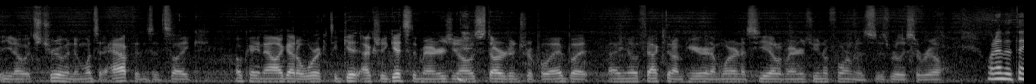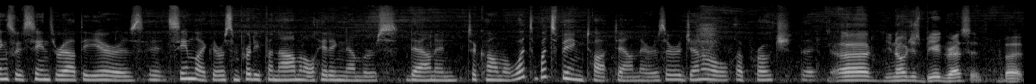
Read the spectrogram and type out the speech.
you know it's true. And then once it happens, it's like, okay, now I got to work to get actually get to the Mariners. You know, I was started in AAA, but uh, you know the fact that I'm here and I'm wearing a Seattle Mariners uniform is, is really surreal. One of the things we've seen throughout the year is it seemed like there were some pretty phenomenal hitting numbers down in Tacoma. What's what's being taught down there? Is there a general approach that? Uh, you know, just be aggressive, but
